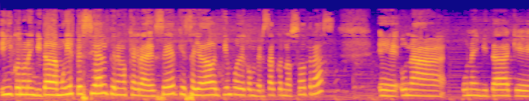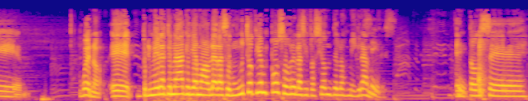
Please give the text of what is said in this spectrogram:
y con una invitada muy especial. Tenemos que agradecer que se haya dado el tiempo de conversar con nosotras. Eh, una, una invitada que, bueno, eh, primero que nada queríamos hablar hace mucho tiempo sobre la situación de los migrantes. Entonces,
